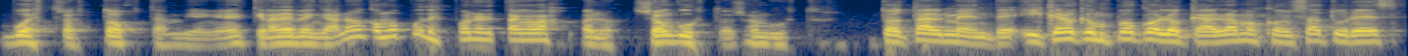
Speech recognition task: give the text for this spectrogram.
vuestros top también, ¿eh? Que nadie venga, no, ¿cómo puedes poner tan abajo? Bueno, son gustos, son gustos. Totalmente. Y creo que un poco lo que hablamos con Satur es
